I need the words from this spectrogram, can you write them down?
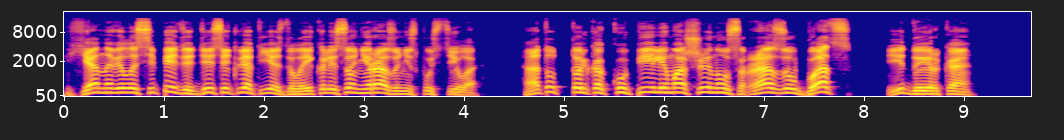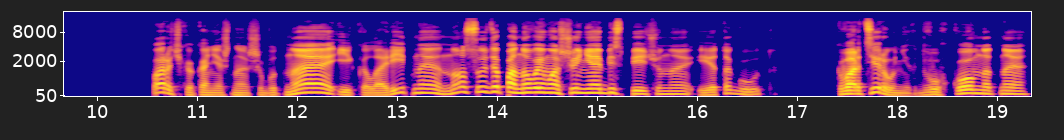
Я на велосипеде 10 лет ездила и колесо ни разу не спустила. А тут только купили машину, сразу бац, и дырка. Парочка, конечно, шебутная и колоритная, но, судя по новой машине, обеспеченная, и это гуд. Квартира у них двухкомнатная.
